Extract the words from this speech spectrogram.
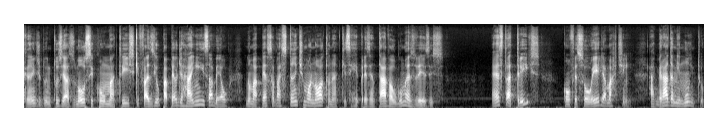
Cândido entusiasmou-se com uma atriz que fazia o papel de Rainha Isabel, numa peça bastante monótona que se representava algumas vezes. Esta atriz, confessou ele a Martim, agrada-me muito,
